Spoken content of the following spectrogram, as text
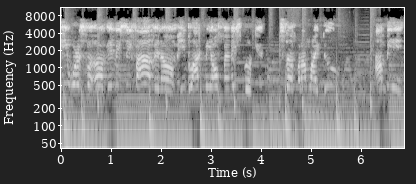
he, he works for um, NBC Five, and um, he blocked me on Facebook and stuff. And I'm like, dude, I'm being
